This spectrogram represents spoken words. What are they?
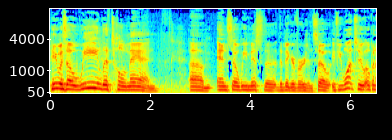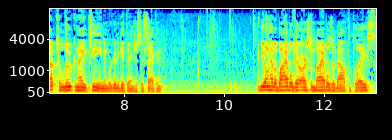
He was a wee little man. Um, and so we miss the, the bigger version. So if you want to open up to Luke 19, and we're going to get there in just a second. If you don't have a Bible, there are some Bibles about the place.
